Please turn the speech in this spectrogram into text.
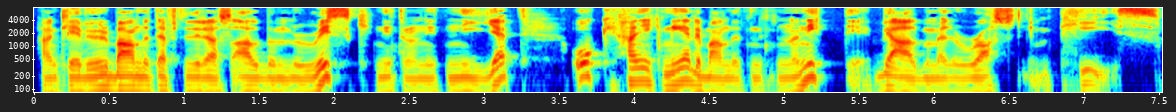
Han klev ur bandet efter deras album Risk 1999 och han gick med i bandet 1990 vid albumet Rust in Peace.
